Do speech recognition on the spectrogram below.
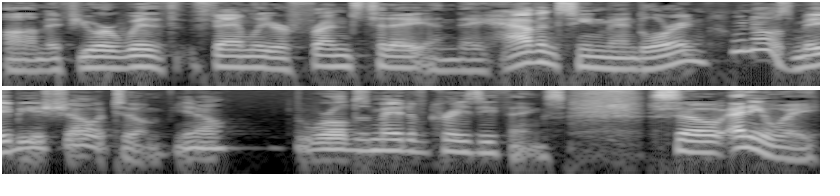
Um, if you're with family or friends today and they haven't seen Mandalorian, who knows? Maybe you show it to them. You know, the world is made of crazy things. So, anyway,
